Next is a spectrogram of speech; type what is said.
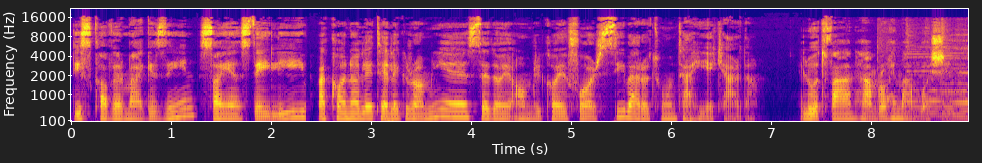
Discover Magazine، Science Daily و کانال تلگرامی صدای آمریکای فارسی براتون تهیه کردم. لطفا همراه من باشید.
